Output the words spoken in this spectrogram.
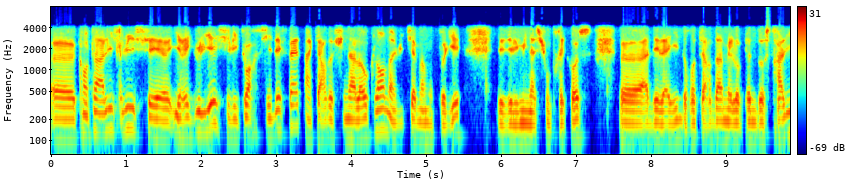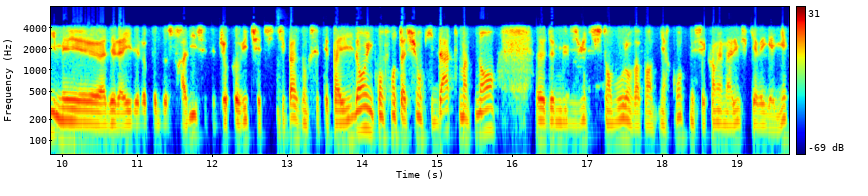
Euh, Quentin Alice, lui, c'est irrégulier, six victoires, six défaites, un quart de finale à Auckland, un huitième à Montpellier, des éliminations précoces, euh, Adélaïde, Rotterdam et l'Open d'Australie, mais euh, Adélaïde et l'Open d'Australie, c'était Djokovic et Tsitsipas, donc c'était pas évident. Une confrontation qui date maintenant, euh, 2018 Istanbul, on va pas en tenir compte, mais c'est quand même Alice qui avait gagné.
